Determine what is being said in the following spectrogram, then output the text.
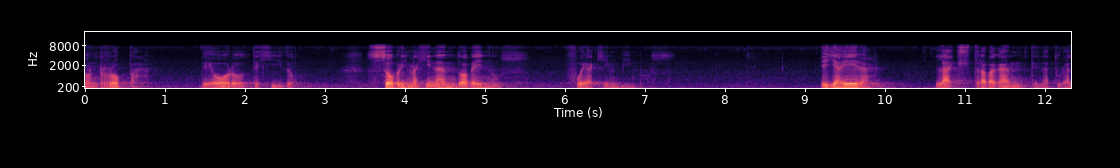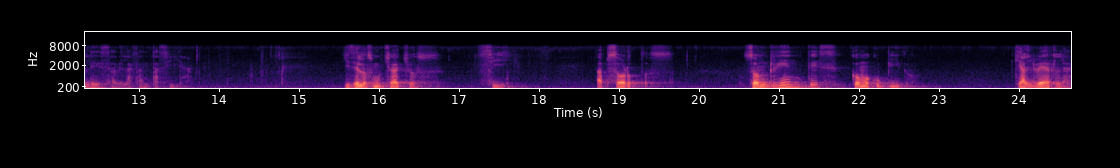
con ropa de oro tejido, sobreimaginando a Venus, fue a quien vimos. Ella era la extravagante naturaleza de la fantasía. ¿Y de los muchachos? Sí, absortos, sonrientes como Cupido, que al verla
